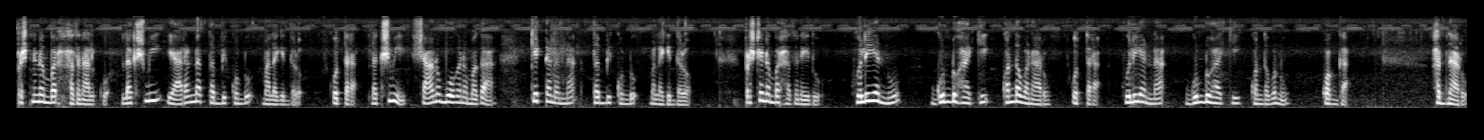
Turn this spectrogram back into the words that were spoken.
ಪ್ರಶ್ನೆ ನಂಬರ್ ಹದಿನಾಲ್ಕು. ಲಕ್ಷ್ಮಿ ಯಾರನ್ನ ತಬ್ಬಿಕೊಂಡು ಮಲಗಿದ್ದಳು? ಉತ್ತರ. ಲಕ್ಷ್ಮಿ ಶಾನುಭೋಗನ ಮಗ ಕಿಟ್ಟನನ್ನು ತಬ್ಬಿಕೊಂಡು ಮಲಗಿದ್ದಳು. ಪ್ರಶ್ನೆ ನಂಬರ್ ಹದಿನೈದು. ಹುಲಿಯನ್ನು ಗುಂಡು ಹಾಕಿ ಕೊಂದವನಾರು? ಉತ್ತರ. ಹುಲಿಯನ್ನು ಗುಂಡು ಹಾಕಿ ಕೊಂದವನು ಕೊಗ್ಗ. ಹದಿನಾರು.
